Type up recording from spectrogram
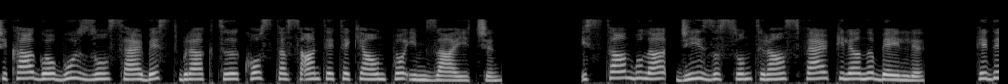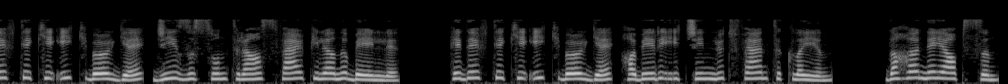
Chicago Bulls'un serbest bıraktığı Kostas Antetokounmpo imza için. İstanbul'a, Jesus'un transfer planı belli. Hedefteki ilk bölge, Jesus'un transfer planı belli. Hedefteki ilk bölge, haberi için lütfen tıklayın. Daha ne yapsın?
